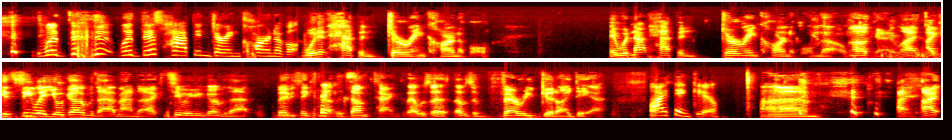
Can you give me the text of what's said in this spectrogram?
would th- would this happen during Carnival? Would it happen during carnival? It would not happen during carnival, no. Okay, well, I, I can see where you were going with that, Amanda. I can see where you're going with that. Maybe thinking about the dunk tank. That was a that was a very good idea. Why? Thank you. Um, I, I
